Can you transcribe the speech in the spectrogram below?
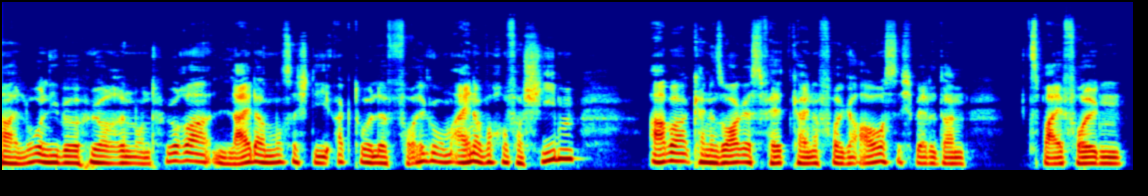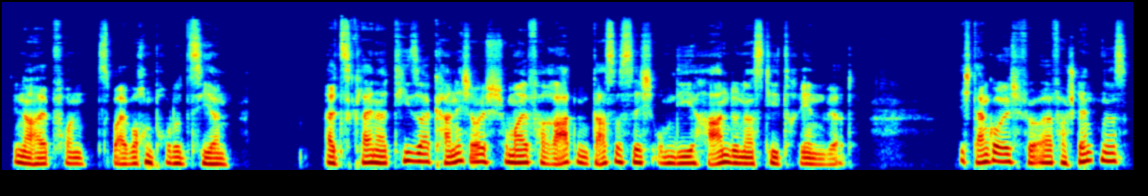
Hallo, liebe Hörerinnen und Hörer. Leider muss ich die aktuelle Folge um eine Woche verschieben. Aber keine Sorge, es fällt keine Folge aus. Ich werde dann zwei Folgen innerhalb von zwei Wochen produzieren. Als kleiner Teaser kann ich euch schon mal verraten, dass es sich um die Han-Dynastie drehen wird. Ich danke euch für euer Verständnis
